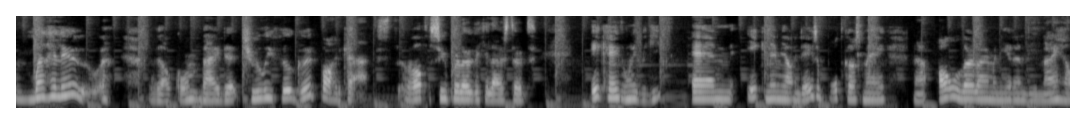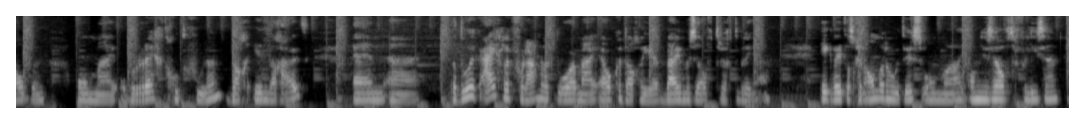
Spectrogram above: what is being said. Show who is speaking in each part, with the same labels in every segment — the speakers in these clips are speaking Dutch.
Speaker 1: Well, hello. Welkom bij de Truly Feel Good podcast. Wat super leuk dat je luistert. Ik heet Monique en ik neem jou in deze podcast mee naar allerlei manieren die mij helpen om mij oprecht goed te voelen, dag in dag uit. En uh, dat doe ik eigenlijk voornamelijk door mij elke dag weer bij mezelf terug te brengen. Ik weet als geen ander hoe het is om, uh, om jezelf te verliezen.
